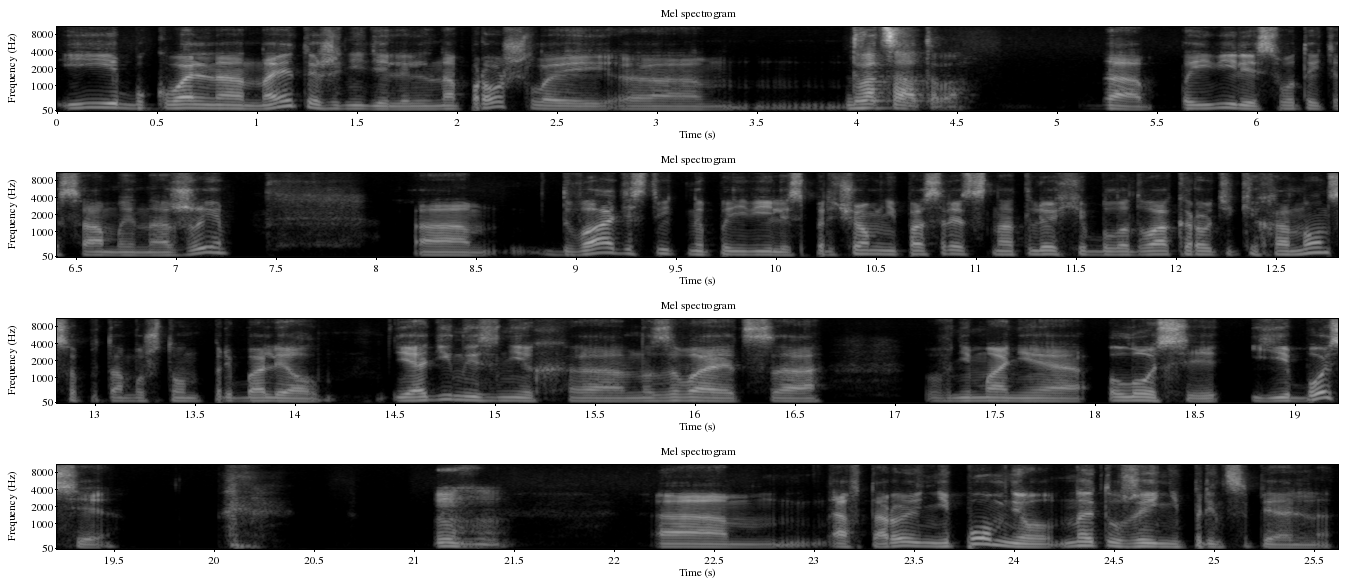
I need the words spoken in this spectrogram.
И буквально на этой же неделе или на прошлой... 20-го. Эм, да, появились вот эти самые ножи. Два действительно появились, причем непосредственно от Лехи было два коротеньких анонса, потому что он приболел. И один из них а, называется, внимание, Лоси Ебоси. Угу. А, а второй не помню, но это уже и не принципиально.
